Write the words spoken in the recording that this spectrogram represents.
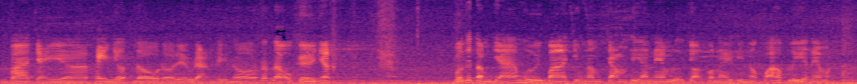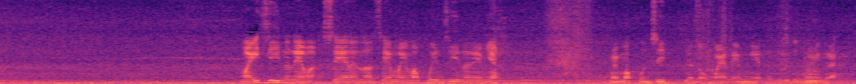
chúng ta chạy thay nhớt đồ đều đặn thì nó rất là ok nhá với cái tầm giá 13 triệu 500 thì anh em lựa chọn con này thì nó quá hợp lý anh em ạ à. máy zin anh em ạ à. xe này là xe máy móc nguyên zin anh em nhé máy móc nguyên zin giờ nổ máy anh em nghe thử tiếng máy cái đã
